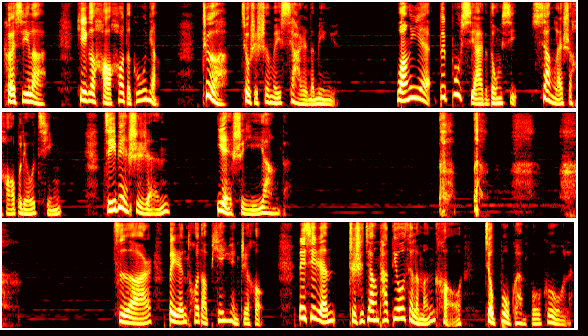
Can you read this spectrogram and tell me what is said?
可惜了，一个好好的姑娘，这就是身为下人的命运。王爷对不喜爱的东西，向来是毫不留情，即便是人，也是一样的。子儿被人拖到偏院之后，那些人只是将他丢在了门口，就不管不顾了。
